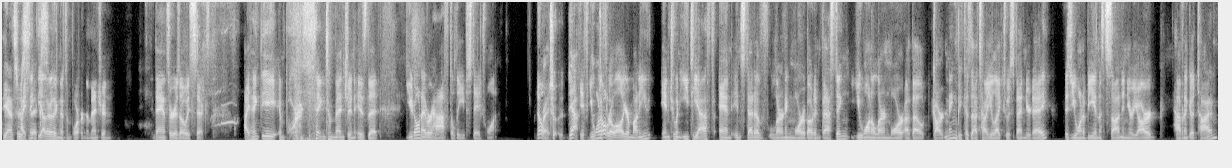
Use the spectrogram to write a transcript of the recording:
The answer is I think the other thing that's important to mention, the answer is always six. I think the important thing to mention is that you don't ever have to leave stage one. no, Right. to- yeah. If you want to Totally. throw all your money into an ETF and instead of learning more about investing, you want to learn more about gardening because that's how you like to spend your day, is you want to be in the sun in your yard having a good time,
